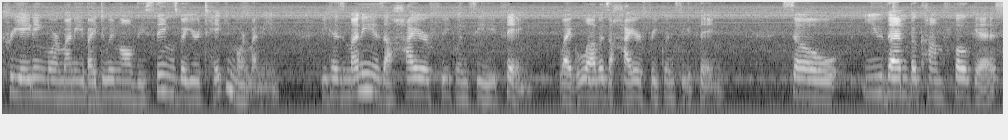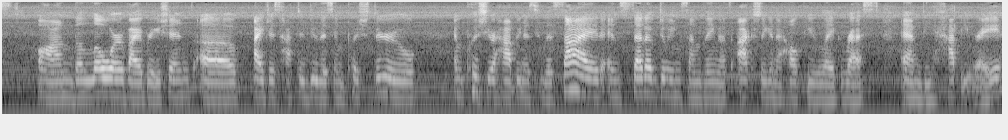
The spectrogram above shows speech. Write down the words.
creating more money by doing all these things, but you're taking more money. Because money is a higher frequency thing. Like love is a higher frequency thing. So you then become focused on the lower vibrations of I just have to do this and push through and push your happiness to the side instead of doing something that's actually going to help you like rest and be happy, right?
